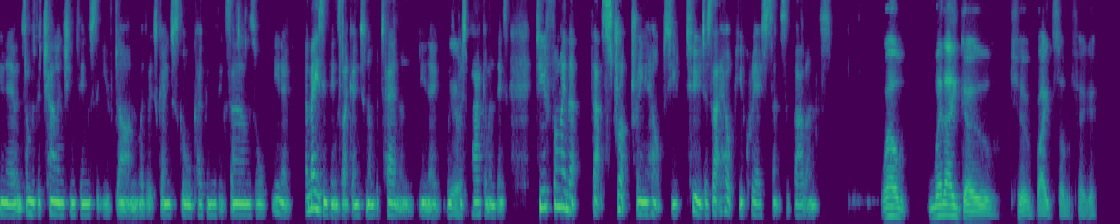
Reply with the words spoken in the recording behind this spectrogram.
you know, and some of the challenging things that you've done, whether it's going to school, coping with exams, or you know, amazing things like going to number ten and you know, with yeah. Chris Packham and things. Do you find that that structuring helps you too? Does that help you create a sense of balance? Well, when I go to write something,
